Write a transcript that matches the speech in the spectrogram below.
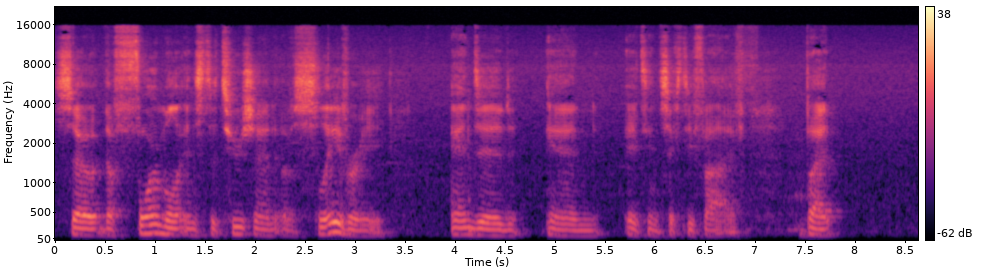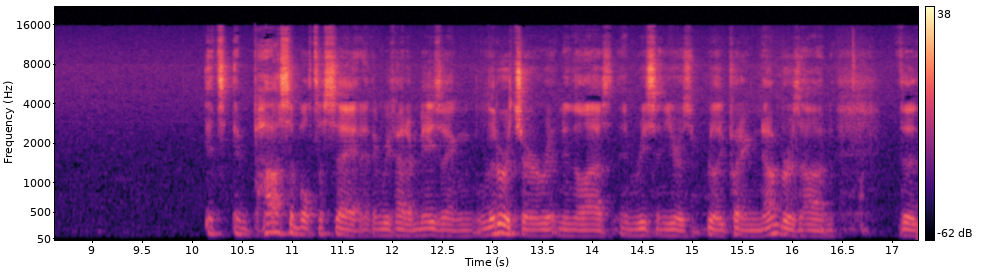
so the formal institution of slavery ended in 1865, but it's impossible to say, and I think we've had amazing literature written in the last in recent years, really putting numbers on the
